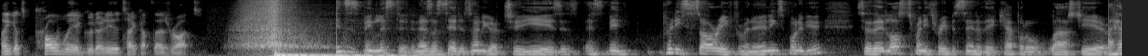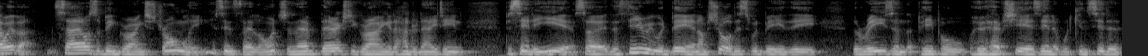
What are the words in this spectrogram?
I think it's probably a good idea to take up those rights. Since it's been listed, and as I said, it's only got two years, it's been pretty sorry from an earnings point of view. So they lost 23% of their capital last year. However, sales have been growing strongly since they launched, and they're, they're actually growing at 118 percent a year. So the theory would be, and I'm sure this would be the the reason that people who have shares in it would consider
